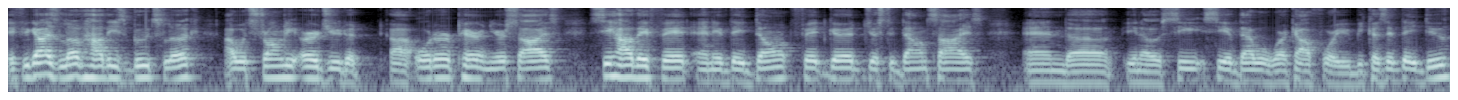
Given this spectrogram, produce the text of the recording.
if you guys love how these boots look, I would strongly urge you to uh, order a pair in your size, see how they fit, and if they don't fit good, just to downsize and uh, you know see see if that will work out for you. Because if they do,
